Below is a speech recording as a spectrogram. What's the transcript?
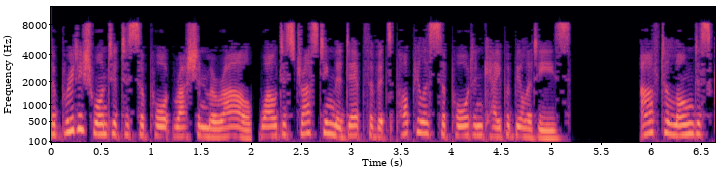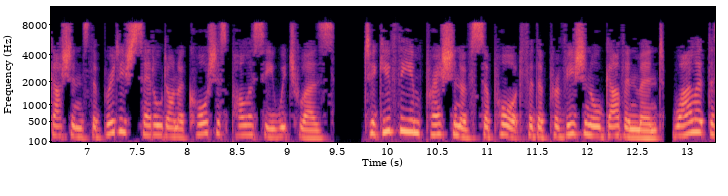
The British wanted to support Russian morale, while distrusting the depth of its populist support and capabilities. After long discussions the British settled on a cautious policy which was to give the impression of support for the provisional government, while at the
